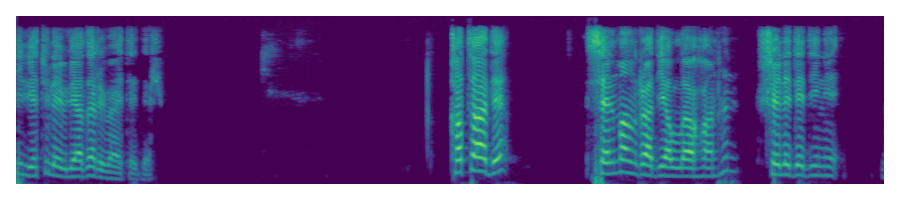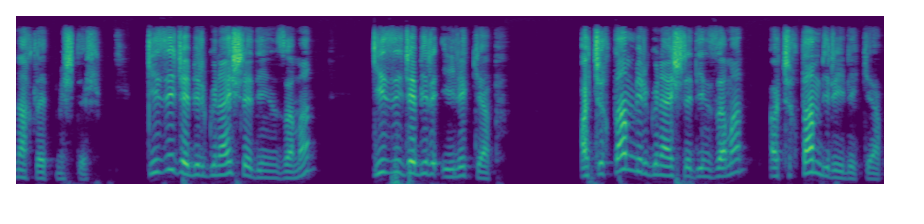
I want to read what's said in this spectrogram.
Hilyetül Evliya'da rivayet eder. Katade, Selman radıyallahu anh'ın şöyle dediğini nakletmiştir. Gizlice bir günah işlediğin zaman gizlice bir iyilik yap. Açıktan bir günah işlediğin zaman açıktan bir iyilik yap.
